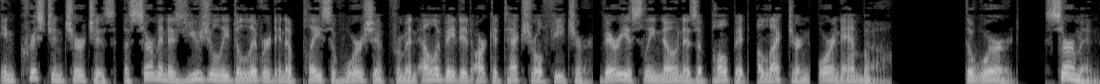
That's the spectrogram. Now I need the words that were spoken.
In Christian churches, a sermon is usually delivered in a place of worship from an elevated architectural feature, variously known as a pulpit, a lectern, or an ambo. The word, sermon,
